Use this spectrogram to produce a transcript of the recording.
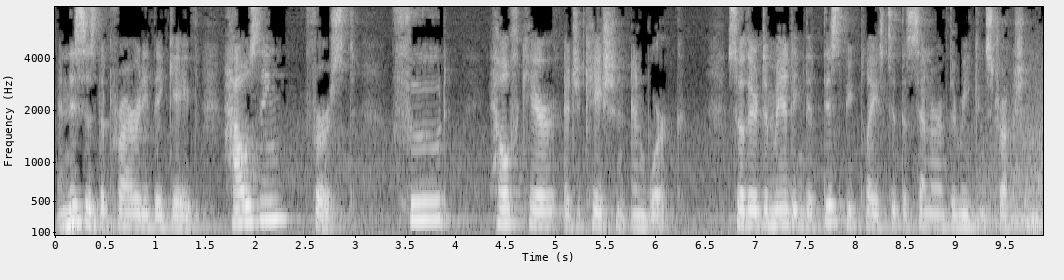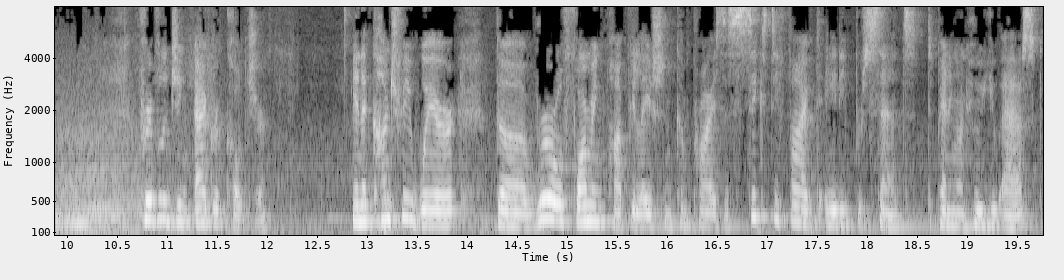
and this is the priority they gave. Housing first, food, healthcare, education, and work. So they're demanding that this be placed at the center of the reconstruction. Privileging agriculture. In a country where the rural farming population comprises 65 to 80 percent, depending on who you ask,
